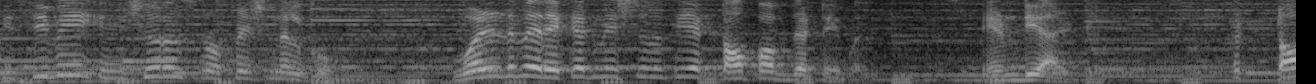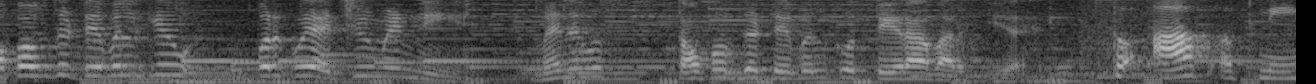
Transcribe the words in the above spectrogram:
किसी भी इंश्योरेंस प्रोफेशनल को वर्ल्ड में रिकॉग्निशन होती है top of the table MDRT तो टॉप ऑफ़ द टेबल के ऊपर कोई अचीवमेंट नहीं है। मैंने उस टॉप ऑफ़ द टेबल को तेरह बार किया है। तो आप अपनी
